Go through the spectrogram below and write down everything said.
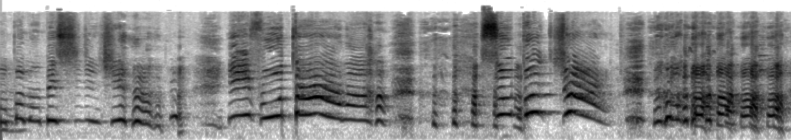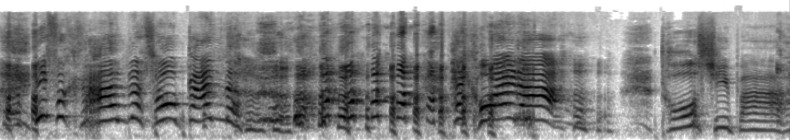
我爸爸被吸进去了，衣服大了，super dry，衣服干的，超干的，太快了，偷袭吧，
